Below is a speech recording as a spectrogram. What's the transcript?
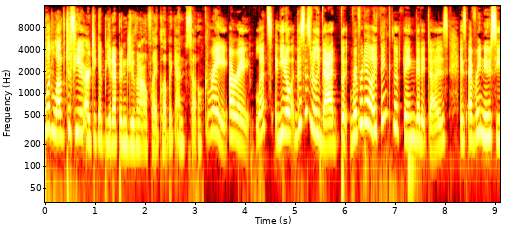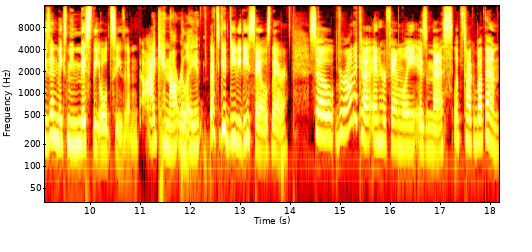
would love to see Archie get beat up in Juvenile Fight Club again. So Great. All right. Let's, you know, this is really bad, but Riverdale, I think the thing that it does is every new season makes me miss the old season. I cannot relate. That's good DVD sales there. So, Veronica and her family is a mess. Let's talk about them.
